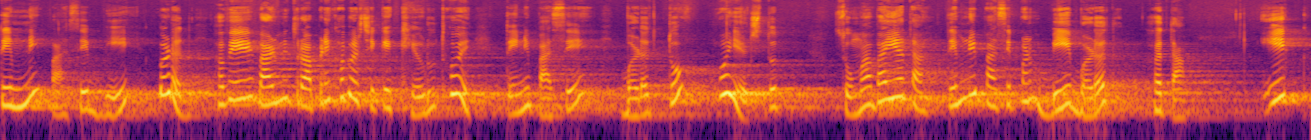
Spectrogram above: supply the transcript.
તેમની પાસે બે બળદ. હવે બાળમિત્રો, આપણે ખબર છે કે ખેડૂત હોય, તેની પાસે બળદ તો હોય જ. તો સોમાભાઈ હતા, તેમની પાસે પણ બે બળદ હતા. એક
